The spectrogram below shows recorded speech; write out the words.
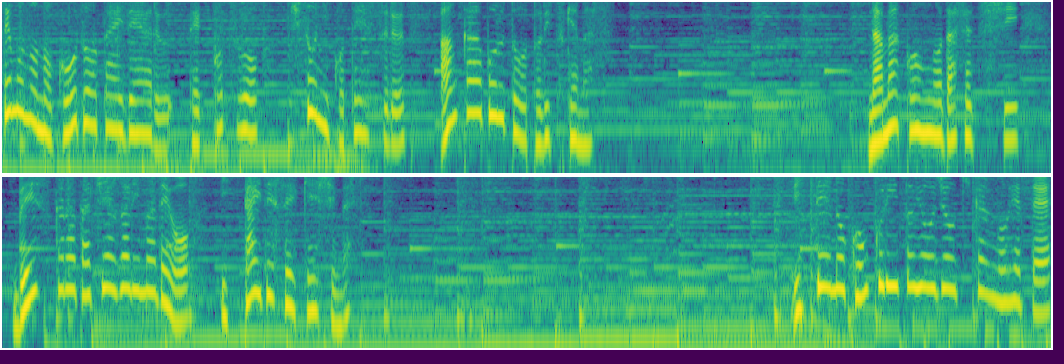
建物の構造体である鉄骨を基礎に固定するアンカーボルトを取り付けます。生コンを挫折しベースから立ち上がりまでを一体で成形します。一定のコンクリート養生期間を経て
